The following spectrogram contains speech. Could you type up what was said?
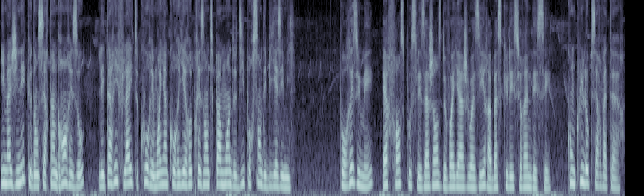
Imaginez que dans certains grands réseaux, les tarifs light, court et moyen courrier représentent pas moins de 10% des billets émis. Pour résumer, Air France pousse les agences de voyage loisirs à basculer sur NDC. Conclut l'observateur.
